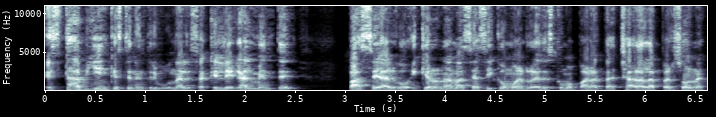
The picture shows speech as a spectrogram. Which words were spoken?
está bien que estén en tribunales, o sea, que legalmente pase algo y que no nada más sea así como en redes como para tachar a la persona,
